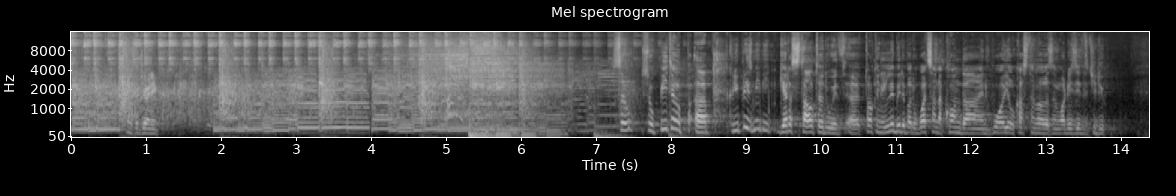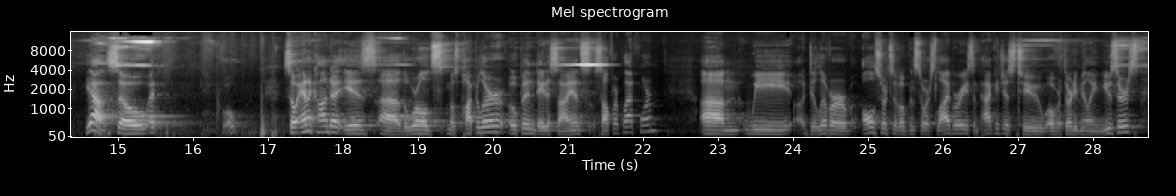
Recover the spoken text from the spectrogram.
Thanks for joining. So, so Peter, uh, could you please maybe get us started with uh, talking a little bit about what's Anaconda and who are your customers and what is it that you do? Yeah, so, uh, so Anaconda is uh, the world's most popular open data science software platform. Um, we deliver all sorts of open source libraries and packages to over 30 million users.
